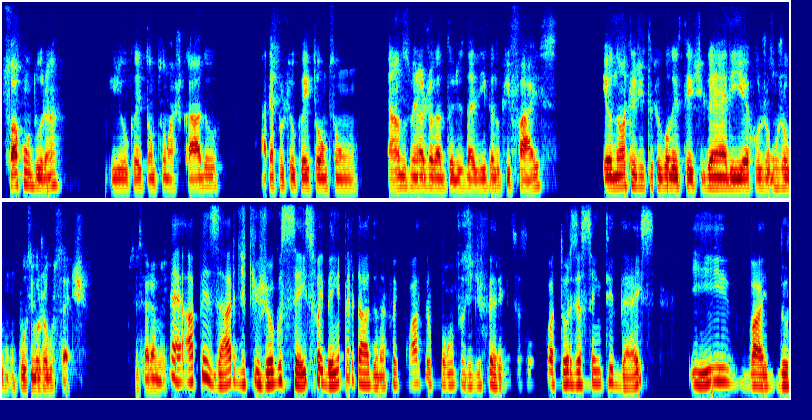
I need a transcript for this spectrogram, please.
só com o Duran e o Clay Thompson machucado, até porque o Clay Thompson é um dos melhores jogadores da liga no que faz, eu não acredito que o Golden State ganharia um, jogo, um possível jogo 7. Sinceramente. É, apesar de que o jogo 6 foi bem apertado, né? Foi 4 pontos de diferença, 14 a 110. E vai, do,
